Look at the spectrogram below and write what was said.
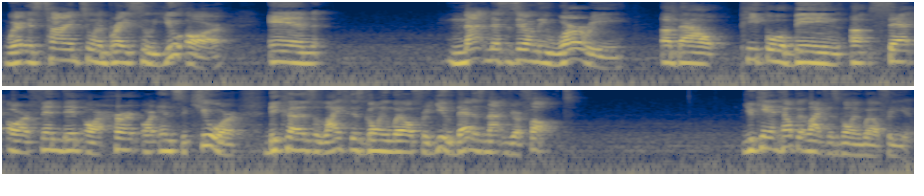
Where it's time to embrace who you are and not necessarily worry about people being upset or offended or hurt or insecure because life is going well for you. That is not your fault. You can't help it life is going well for you.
